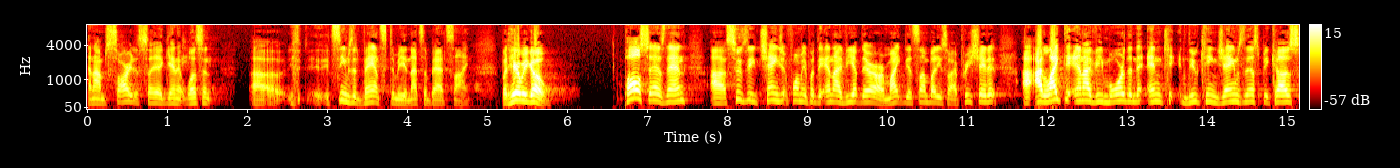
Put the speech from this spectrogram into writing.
And I'm sorry to say again, it wasn't, uh, it seems advanced to me, and that's a bad sign. But here we go. Paul says then, uh, Susie, change it for me, put the NIV up there, or Mike did somebody, so I appreciate it. Uh, I like the NIV more than the New King James this because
